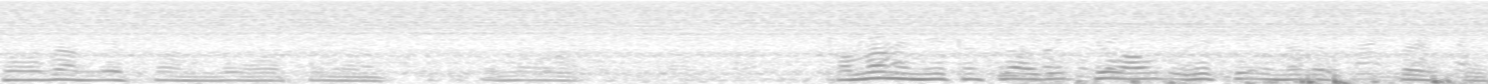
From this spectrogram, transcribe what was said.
So I'll run this one more and then the nose. I'm running this until I get too old to lift it into the vertical.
